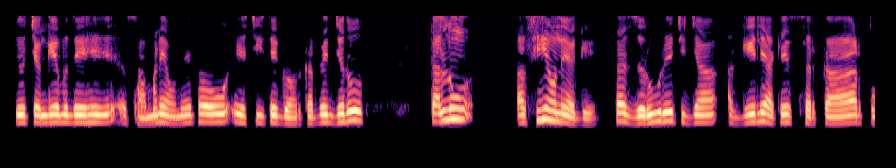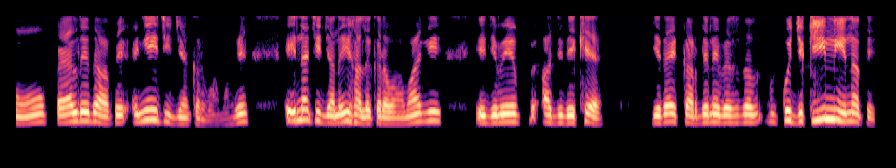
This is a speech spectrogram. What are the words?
ਜੋ ਚੰਗੇ ਬੰਦੇ ਇਹ ਸਾਹਮਣੇ ਆਉਂਦੇ ਤਾਂ ਉਹ ਇਸ ਚੀਜ਼ ਤੇ ਗੌਰ ਕਰਦੇ ਜਦੋਂ ਕੱਲ ਨੂੰ ਅਸੀਂ ਆਉਂਦੇ ਅੱਗੇ, ਤਾਂ ਜ਼ਰੂਰ ਇਹ ਚੀਜ਼ਾਂ ਅੱਗੇ ਲਿਆ ਕੇ ਸਰਕਾਰ ਤੋਂ ਪਹਿਲ ਦੇ ਆਧਾਰ ਤੇ ਇਹੀਆਂ ਹੀ ਚੀਜ਼ਾਂ ਕਰਵਾਵਾਂਗੇ। ਇਹਨਾਂ ਚੀਜ਼ਾਂ ਦਾ ਹੀ ਹੱਲ ਕਰਵਾਵਾਂਗੇ। ਇਹ ਜਿਵੇਂ ਅੱਜ ਦੇਖਿਆ, ਜੇ ਤਾਂ ਇਹ ਕਰਦੇ ਨੇ ਵੈਸੇ ਤਾਂ ਕੋਈ ਯਕੀਨ ਨਹੀਂ ਇਹਨਾਂ ਤੇ,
